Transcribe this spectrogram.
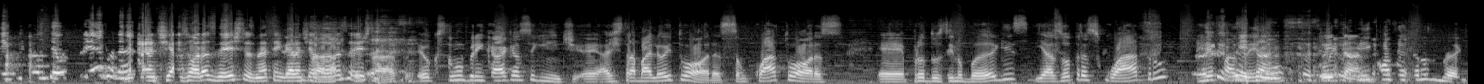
Tem que manter o emprego, né? Garantir as horas extras, né? Tem que garantir as horas Exato, extras. exato. Eu costumo brincar que é o seguinte: é, a gente trabalha 8 horas, são 4 horas é, produzindo bugs e as outras 4 refazendo Tweetando, tweetando. e consertando os bugs.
